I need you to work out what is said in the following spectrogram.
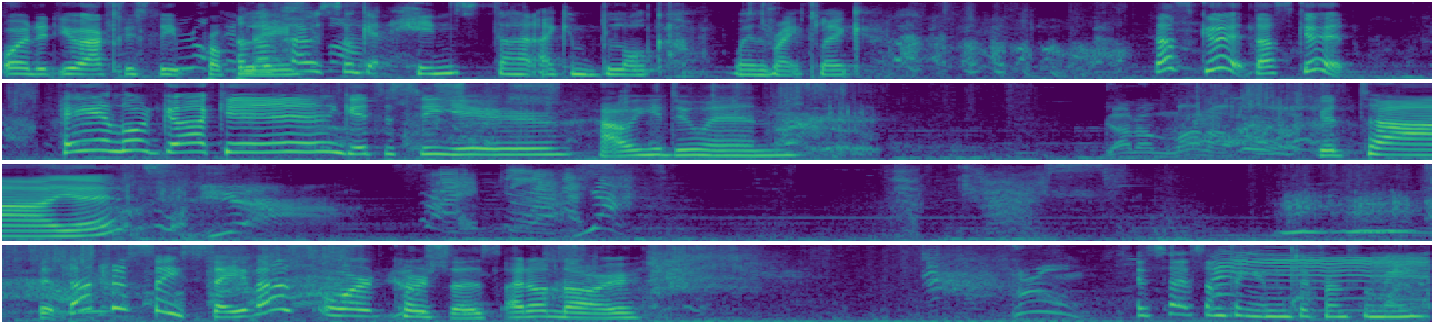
Or did you actually sleep Look at I love properly? how I still get hints that I can block with right click. That's good. That's good. Hey, Lord Gherkin. Good to see you. How are you doing? Got a mana ore. Good tired? Yeah! Did that just say save us or curse us? I don't know. It said something different for me.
